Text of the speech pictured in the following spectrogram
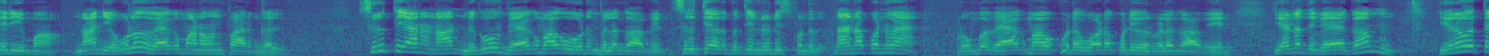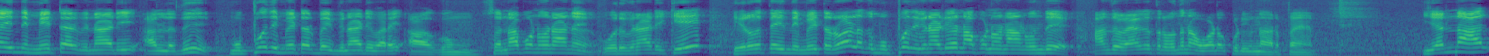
தெரியுமா? நான் எவ்வளோ வேகமானவன் பாருங்கள். சிறுத்தையான நான் மிகவும் வேகமாக ஓடும் விலங்கு ஆவேன் சிறுத்தை அதை பற்றி இன்ட்ரடியூஸ் பண்ணுது நான் என்ன பண்ணுவேன்? ரொம்ப வேகமாக கூட ஓடக்கூடிய ஒரு விலங்கு ஆவேன் எனது வேகம் இருபத்தைந்து மீட்டர் வினாடி அல்லது முப்பது மீட்டர் பை வினாடி வரை ஆகும். ஸோ என்ன பண்ணுவேன் நான்? ஒரு வினாடிக்கு இருபத்தைந்து மீட்டரோ அல்லது முப்பது வினாடியோ என்ன பண்ணுவேன்? நான் வந்து அந்த வேகத்தில் வந்து நான் ஓடக்கூடியவனாக இருப்பேன். என்னால்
